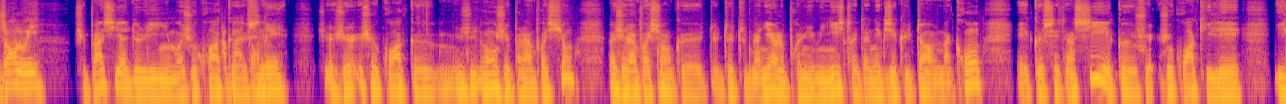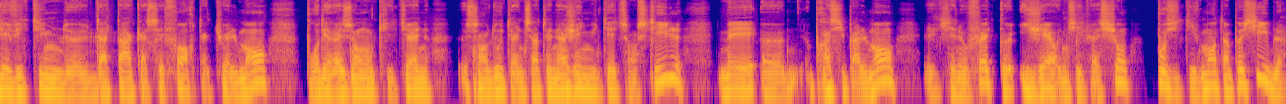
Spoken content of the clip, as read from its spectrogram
Jean-Louis? Je sais pas s'il y a deux lignes. Moi, je crois Ah que bah, attendez. je, je, je crois que non, j'ai pas l'impression. J'ai l'impression que de, de toute manière, le premier ministre est un exécutant de Macron et que c'est ainsi et que je, je crois qu'il est il est victime d'attaques assez fortes actuellement pour des raisons qui tiennent sans doute à une certaine ingénuité de son style, mais euh, principalement et qui tiennent au fait qu'il gère une situation positivement impossible.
